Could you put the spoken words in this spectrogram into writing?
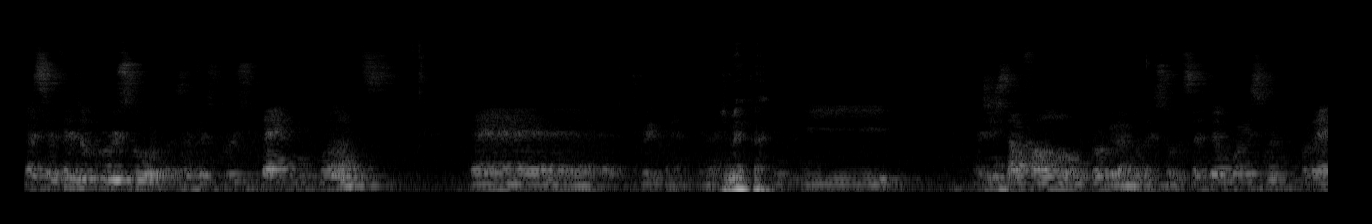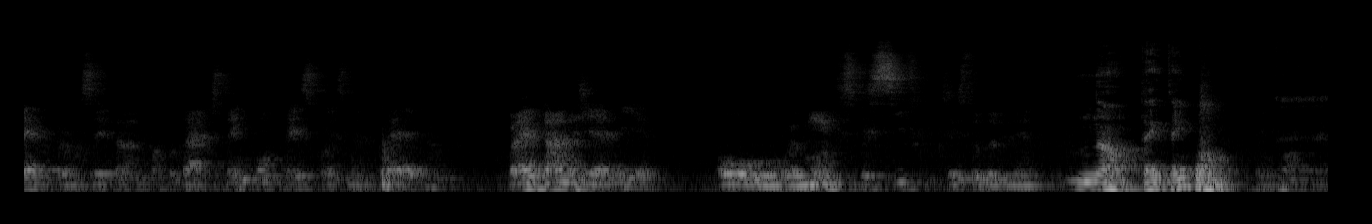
mas você fez o curso você fez o curso técnico antes é, de mecânica né de mecânica e a gente estava falando no programa, né, sobre você ter um conhecimento prévio para você entrar na faculdade. Tem como ter esse conhecimento prévio para entrar na engenharia? Ou é muito específico que você estuda ali dentro? Não, tem, tem como. Tem como. É,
